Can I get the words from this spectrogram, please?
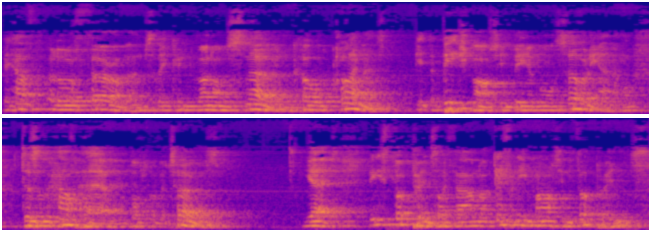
They have a lot of fur on them so they can run on snow in cold climates. The beech marten, being a more southerly animal, doesn't have hair on the bottom of the toes. Yet, these footprints I found are definitely Marten footprints,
